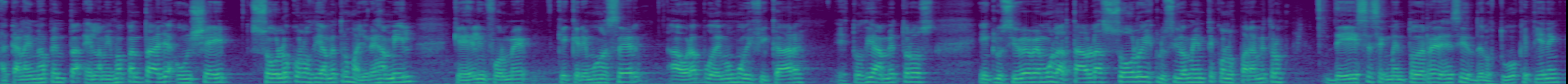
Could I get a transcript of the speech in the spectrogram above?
acá en la misma, en la misma pantalla un shape solo con los diámetros mayores a 1000 que es el informe que queremos hacer. Ahora podemos modificar estos diámetros. Inclusive vemos la tabla solo y exclusivamente con los parámetros de ese segmento de red es decir de los tubos que tienen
